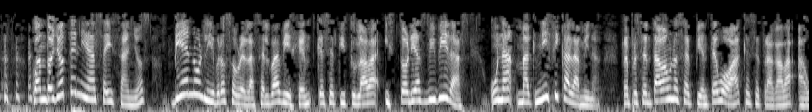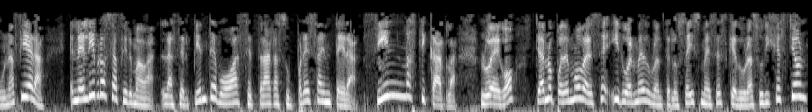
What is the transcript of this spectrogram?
Cuando yo tenía seis años, vi en un libro sobre la selva virgen que se titulaba Historias vividas, una magnífica lámina. Representaba una serpiente boa que se tragaba a una fiera. En el libro se afirmaba, la serpiente boa se traga su presa entera, sin masticarla. Luego, ya no puede moverse y duerme durante los seis meses que dura su digestión.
